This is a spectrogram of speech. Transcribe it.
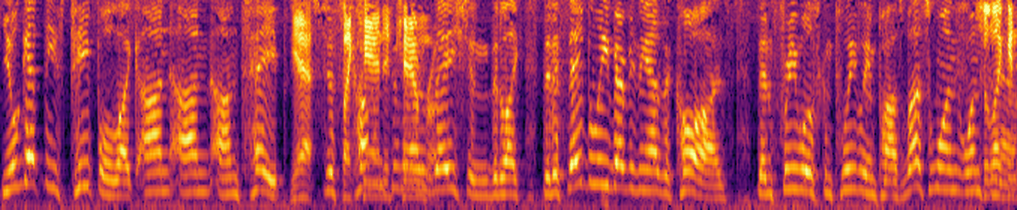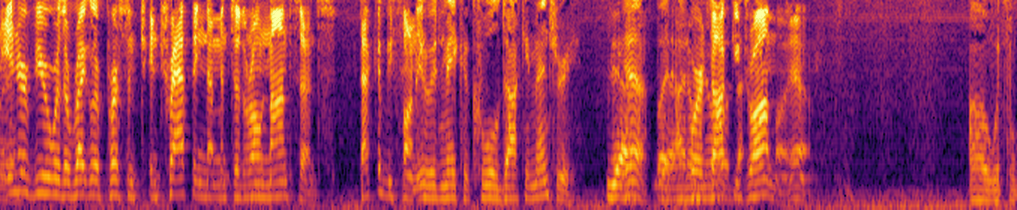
you'll get these people like on on on tape, Yes, just it's like coming candid to the camera. realization that like that if they believe everything has a cause, then free will is completely impossible. That's one one. So, like an interview with a regular person entrapping them into their own nonsense. That could be funny. It would make a cool documentary. Yes, yeah, but yeah. I don't Or a know about- docudrama, yeah. Uh, with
